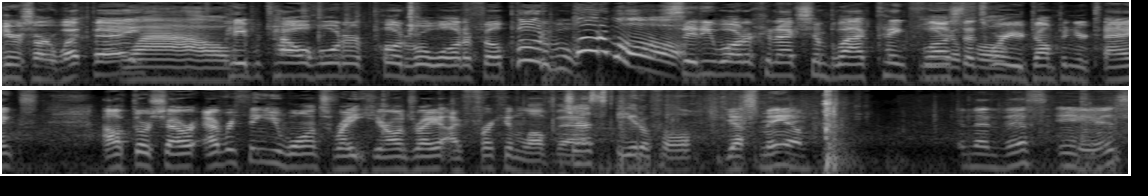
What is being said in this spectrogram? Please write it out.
here's our wet bay. Wow. Paper towel holder, potable water fill, potable. Portable. City water connection, black tank flush. That's where you're dumping your tanks. Outdoor shower, everything you want's right here, Andrea. I freaking love that. Just beautiful. Yes, ma'am. And then this is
